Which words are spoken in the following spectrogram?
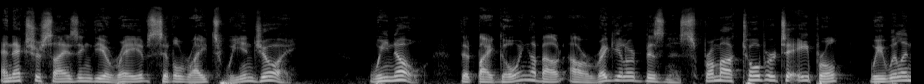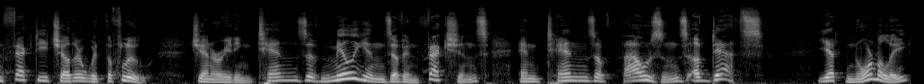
and exercising the array of civil rights we enjoy. We know that by going about our regular business from October to April, we will infect each other with the flu, generating tens of millions of infections and tens of thousands of deaths. Yet normally,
